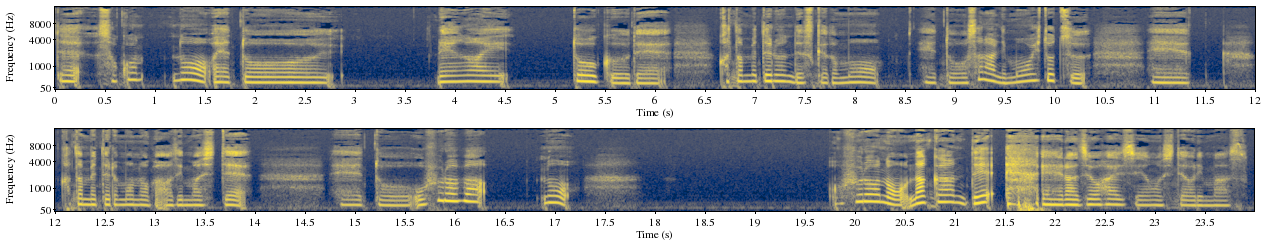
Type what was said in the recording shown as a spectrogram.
で、そこの、えっ、ー、と、恋愛トークで固めてるんですけども、えっ、ー、と、さらにもう一つ、えー、固めてるものがありまして、えっ、ー、と、お風呂場の、お風呂の中で、えー、ラジオ配信をしております。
